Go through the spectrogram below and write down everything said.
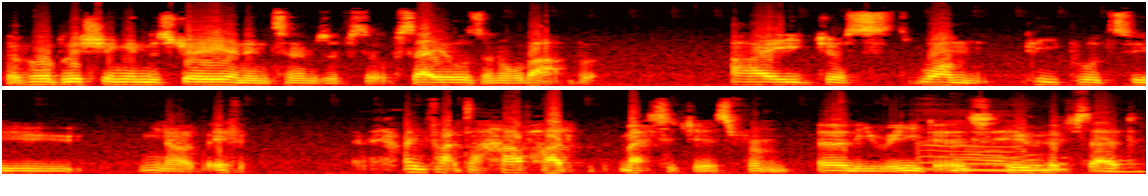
the publishing industry and in terms of sort of sales and all that but i just want people to you know if in fact i have had messages from early readers Oh, who have said.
